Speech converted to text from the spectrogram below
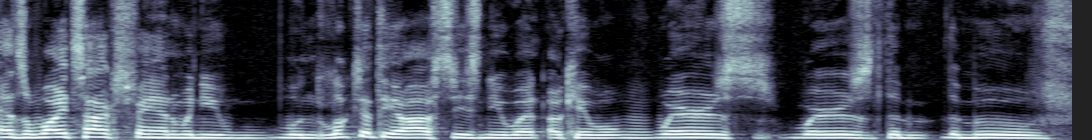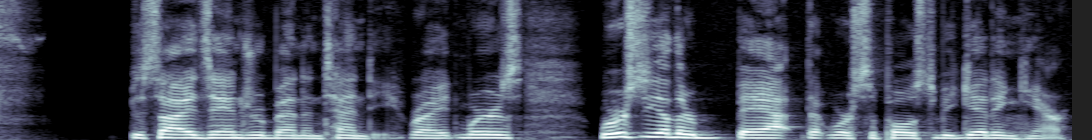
as a White Sox fan, when you when looked at the offseason, you went, okay, well, where's where's the the move besides Andrew Benintendi, right? Where's where's the other bat that we're supposed to be getting here?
